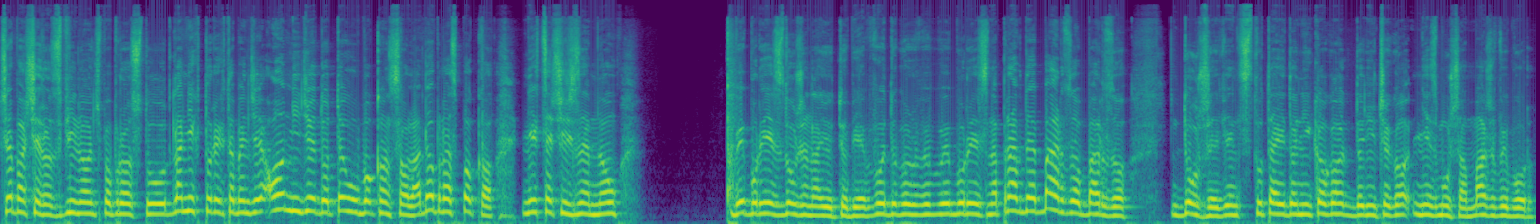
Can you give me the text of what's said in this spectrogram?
Trzeba się rozwinąć po prostu. Dla niektórych to będzie on idzie do tyłu, bo konsola. Dobra, spoko. Nie chcesz iść ze mną? Wybór jest duży na YouTubie. Wybór, jest naprawdę bardzo, bardzo duży, więc tutaj do nikogo, do niczego nie zmuszam. Masz wybór.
